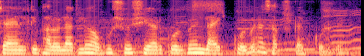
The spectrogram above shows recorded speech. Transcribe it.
চ্যানেলটি ভালো লাগলে অবশ্যই শেয়ার করবেন লাইক করবেন আর সাবস্ক্রাইব করবেন।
